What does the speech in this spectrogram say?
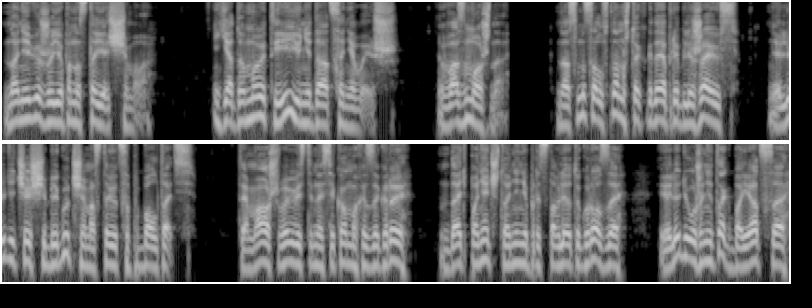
но не вижу ее по-настоящему. Я думаю, ты ее недооцениваешь. Возможно. Но смысл в том, что когда я приближаюсь, люди чаще бегут, чем остаются поболтать. Ты можешь вывести насекомых из игры, дать понять, что они не представляют угрозы, и люди уже не так боятся,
